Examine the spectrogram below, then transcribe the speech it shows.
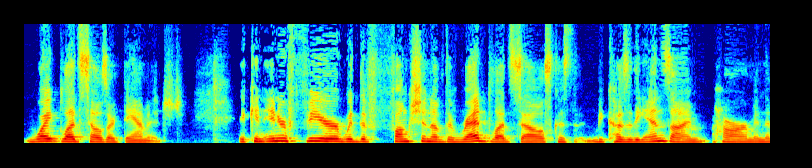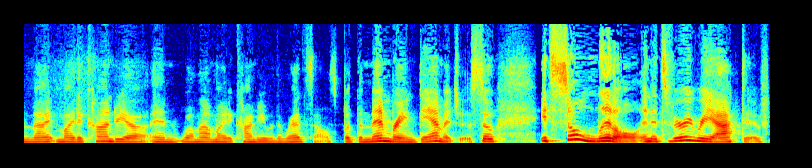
white blood cells are damaged it can interfere with the function of the red blood cells because because of the enzyme harm in the mitochondria and well not mitochondria with the red cells but the membrane damages. So it's so little and it's very reactive.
